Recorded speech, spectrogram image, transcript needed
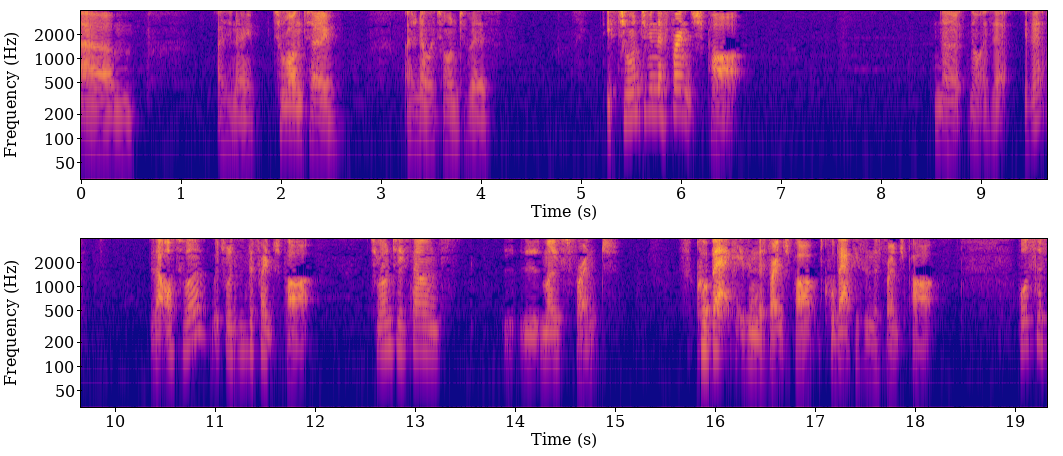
um, I don't know Toronto? I don't know where Toronto is. Is Toronto in the French part? No, it's not. Is it? Is it? Is that Ottawa? Which one's in the French part? Toronto sounds most French. Quebec is in the French part. Quebec is in the French part. What's the?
